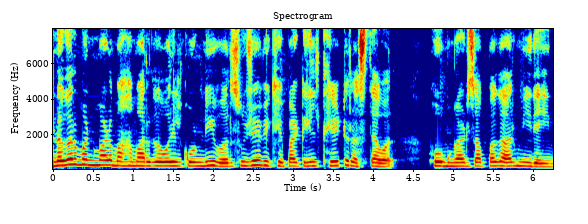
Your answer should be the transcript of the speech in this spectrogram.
नगर मनमाड महामार्गावरील कोंडीवर सुजय विखे पाटील थेट रस्त्यावर. होमगार्डचा पगार मी देईन.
